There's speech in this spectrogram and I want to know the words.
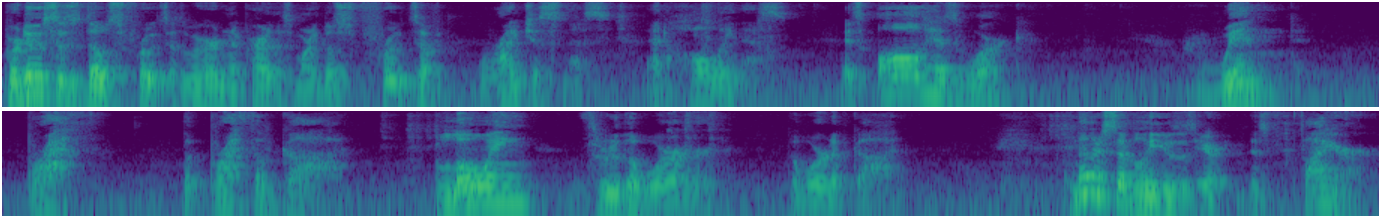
produces those fruits, as we heard in the prayer this morning, those fruits of righteousness and holiness. It's all His work. Wind, breath, the breath of God, blowing through the Word, the Word of God. Another symbol he uses here is fire.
